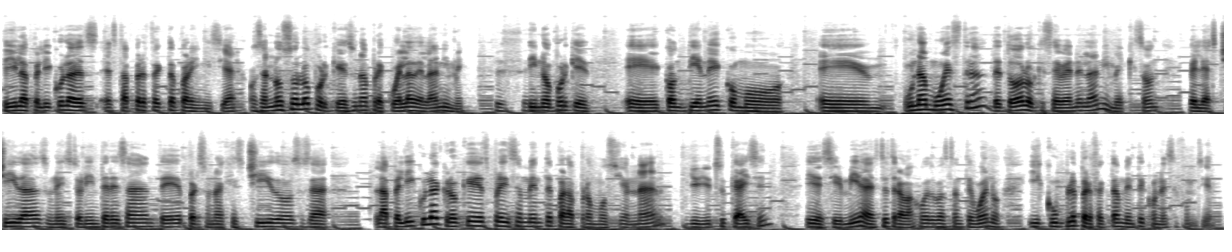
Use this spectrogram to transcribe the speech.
Sí, la película es, está perfecta para iniciar. O sea, no solo porque es una precuela del anime, Sí, sí, sí. sino porque eh, contiene como eh, una muestra de todo lo que se ve en el anime, que son peleas chidas, una historia interesante, personajes chidos, o sea, la película creo que es precisamente para promocionar Jujutsu Kaisen y decir, mira, este trabajo es bastante bueno y cumple perfectamente con esa función.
